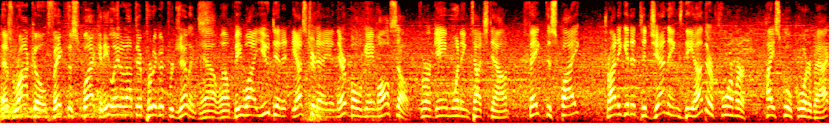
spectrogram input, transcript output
as Rocco faked the spike, and he laid it out there pretty good for Jennings. Yeah, well, BYU did it yesterday in their bowl game also for a game-winning touchdown. Faked the spike, try to get it to Jennings, the other former high school quarterback.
